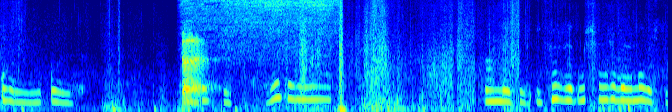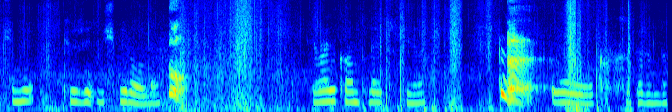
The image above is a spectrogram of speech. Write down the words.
oy, oy. Ben de 270. bölüme geçtik. Şimdi 271 oldu. Level complete diyor. Oo, kafası kırıldı.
